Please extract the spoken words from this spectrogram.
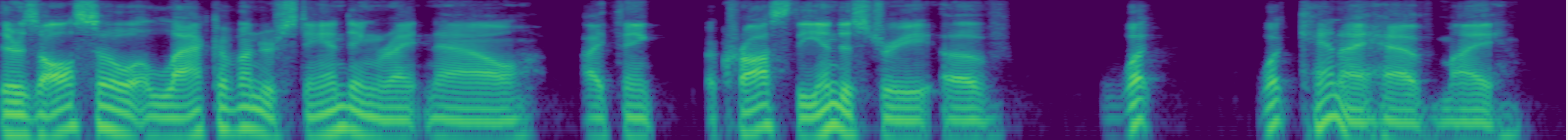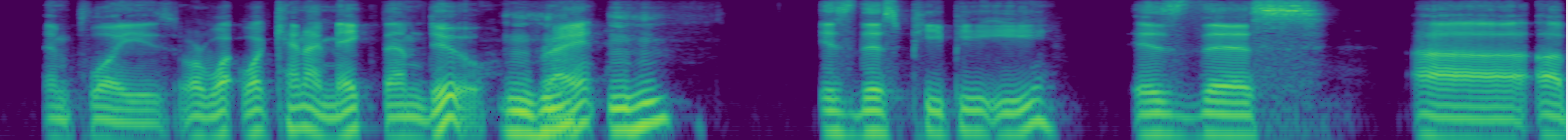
There's also a lack of understanding right now, I think, across the industry of what what can I have my employees or what what can I make them do, Mhm, right? Is this PPE? Is this uh, a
